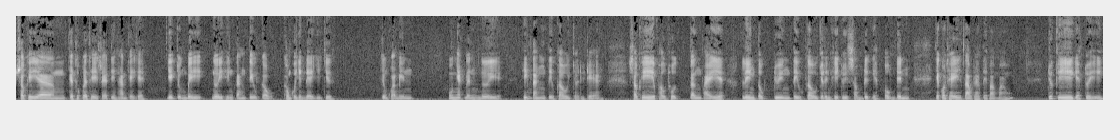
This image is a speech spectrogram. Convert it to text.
Sau khi à, kết thúc thì sẽ tiến hành cái ghép. Việc chuẩn bị người hiến tặng tiểu cầu không có vấn đề gì chứ. Trưởng khoa Min muốn nhắc đến người hiến tặng tiểu cầu cho đứa trẻ. Sau khi phẫu thuật cần phải liên tục truyền tiểu cầu cho đến khi tủy sống được ghép ổn định và có thể tạo ra tế bào máu. Trước khi ghép tủy,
